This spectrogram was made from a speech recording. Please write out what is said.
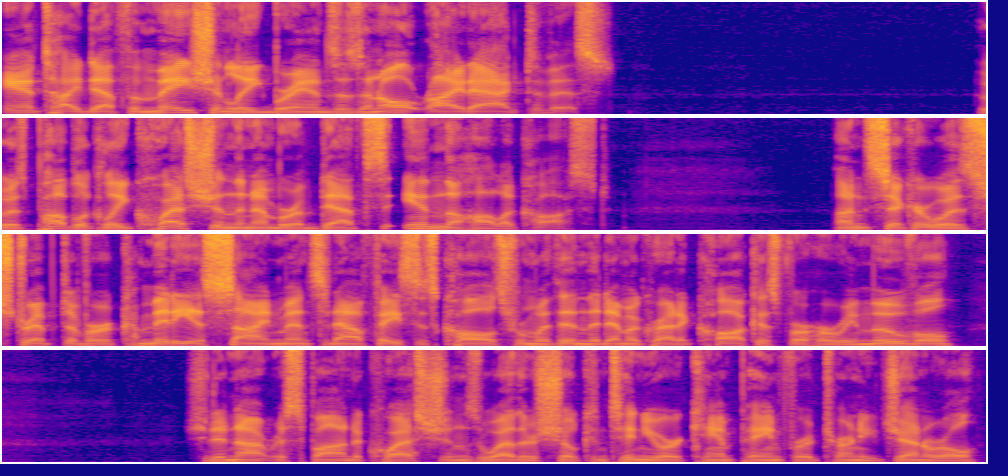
Anti Defamation League brands as an alt right activist, who has publicly questioned the number of deaths in the Holocaust. Unsicker was stripped of her committee assignments and now faces calls from within the Democratic caucus for her removal. She did not respond to questions whether she'll continue her campaign for attorney general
